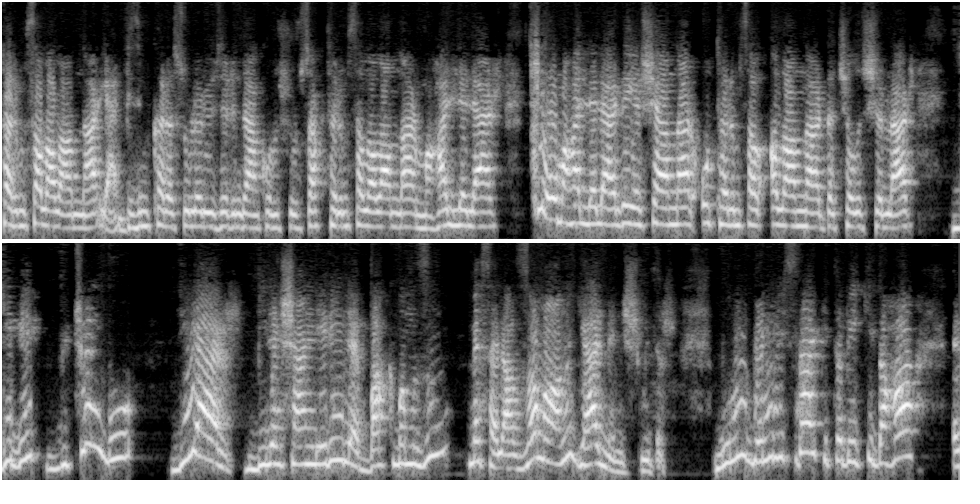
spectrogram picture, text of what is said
tarımsal alanlar yani bizim karasurları üzerinden konuşursak tarımsal alanlar, mahalleler ki o mahallelerde yaşayanlar o tarımsal alanlarda çalışırlar gibi bütün bu diğer bileşenleriyle bakmamızın mesela zamanı gelmemiş midir? Bunu gönül ister ki tabii ki daha e,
